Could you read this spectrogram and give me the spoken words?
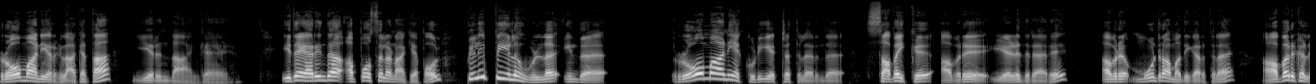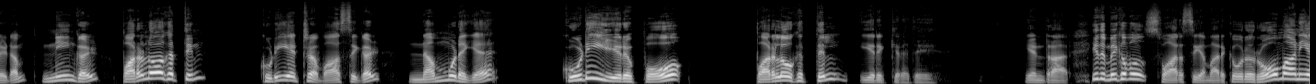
ரோமானியர்களாகத்தான் இருந்தாங்க. இதை அறிந்த அப்போசலனாகிய பவுல் பிலிப்பியில உள்ள இந்த ரோமானிய குடியேற்றத்துல இருந்த சபைக்கு அவரு எழுதுறாரு. அவர் மூன்றாம் அதிகாரத்துல அவர்களிடம் நீங்கள் பரலோகத்தின் குடியேற்ற வாசிகள் நம்முடைய குடியிருப்போ பரலோகத்தில் இருக்கிறது என்றார். இது மிகவும் சுவாரஸ்யமா இருக்கு. ஒரு ரோமானிய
